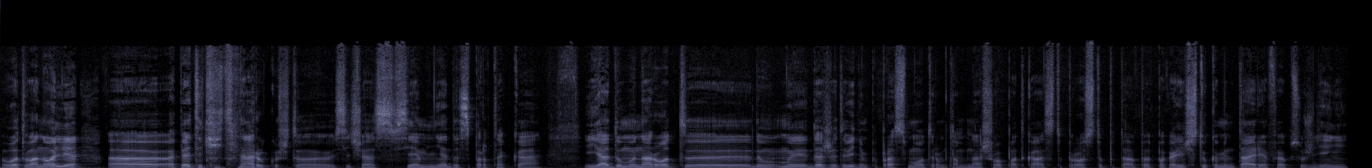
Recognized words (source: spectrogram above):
Вот Ваноли, э, опять-таки, на руку, что сейчас всем не до Спартака. Я думаю, народ, э, думаю, мы даже это видим по просмотрам там нашего подкаста, просто по, по, по количеству комментариев и обсуждений.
